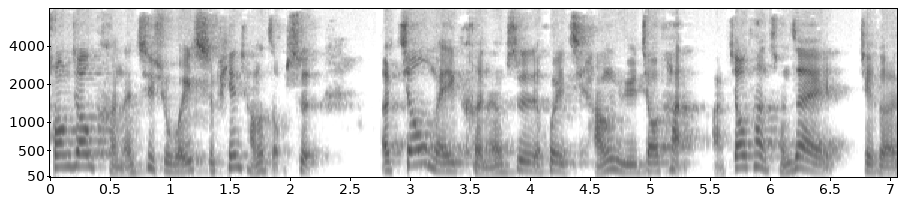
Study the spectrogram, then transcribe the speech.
双焦可能继续维持偏强的走势，而焦煤可能是会强于焦炭啊，焦炭存在这个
